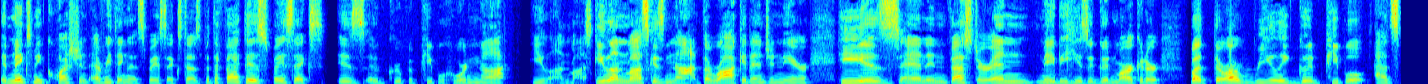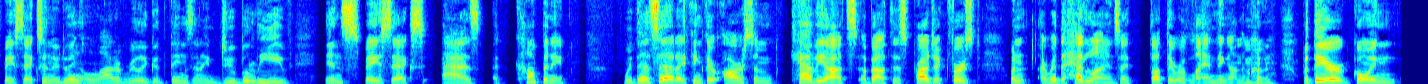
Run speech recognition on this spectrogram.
it makes me question everything that SpaceX does. But the fact is, SpaceX is a group of people who are not Elon Musk. Elon Musk is not the rocket engineer. He is an investor and maybe he's a good marketer, but there are really good people at SpaceX and they're doing a lot of really good things. And I do believe in SpaceX as a company. With that said, I think there are some caveats about this project. First, when I read the headlines, I thought they were landing on the moon, but they are going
